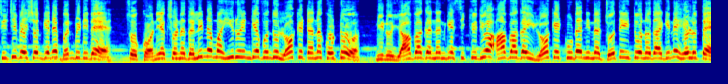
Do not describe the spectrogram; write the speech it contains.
ಸಿಚುವೇಶನ್ ಗೆನೆ ಬಂದ್ಬಿಟ್ಟಿದೆ. ಸೊ ಕೊನೆಯ ಕ್ಷಣದಲ್ಲಿ ನಮ್ಮ ಹೀರೋಯಿನ್ಗೆ ಒಂದು ಲಾಕೆಟ್ ಅನ್ನ ಕೊಟ್ಟು, ನೀನು ಯಾವಾಗ ನನ್ಗೆ ಸಿಕ್ಕಿದ್ಯೋ ಆವಾಗ ಈ ಲಾಕೆಟ್ ಕೂಡ ನಿನ್ನ ಜೊತೆ ಇತ್ತು ಅನ್ನೋದಾಗಿನೇ ಹೇಳುತ್ತೆ.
